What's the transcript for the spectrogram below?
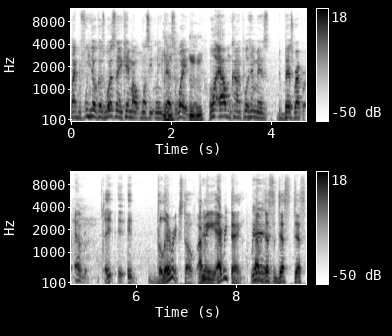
Like before, you know, because what's name came out once he when he passed Mm-hmm. away. But one album kind of put him as the best rapper ever. it, it, it the lyrics though. I mean everything. Yeah. just just just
